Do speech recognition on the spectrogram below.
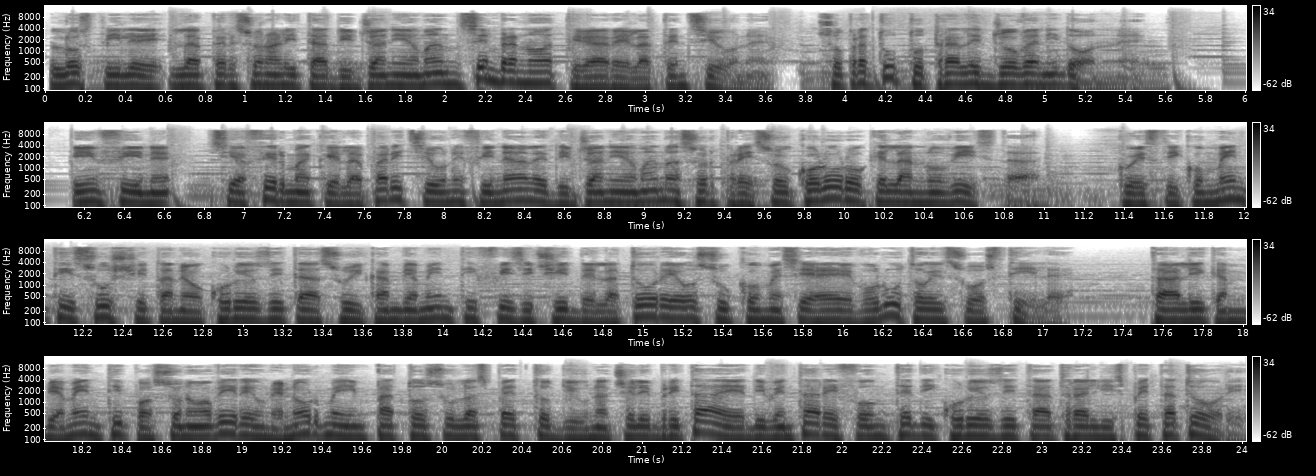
Lo stile e la personalità di Gianni Aman sembrano attirare l'attenzione, soprattutto tra le giovani donne. Infine, si afferma che l'apparizione finale di Gianni Aman ha sorpreso coloro che l'hanno vista. Questi commenti suscitano curiosità sui cambiamenti fisici dell'attore o su come si è evoluto il suo stile. Tali cambiamenti possono avere un enorme impatto sull'aspetto di una celebrità e diventare fonte di curiosità tra gli spettatori.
